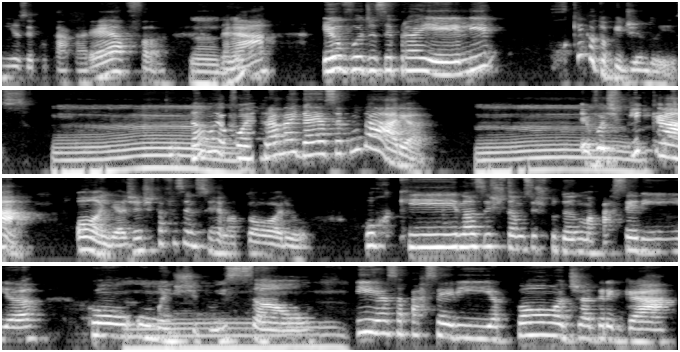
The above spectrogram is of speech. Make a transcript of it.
em executar a tarefa, uhum. né? Eu vou dizer para ele por que, que eu estou pedindo isso. Uhum. Então eu vou hum. entrar na ideia secundária. Hum... Eu vou explicar. Olha, a gente está fazendo esse relatório porque nós estamos estudando uma parceria com uma instituição hum... e essa parceria pode agregar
